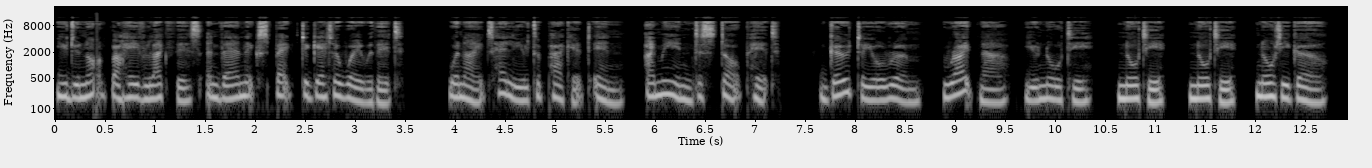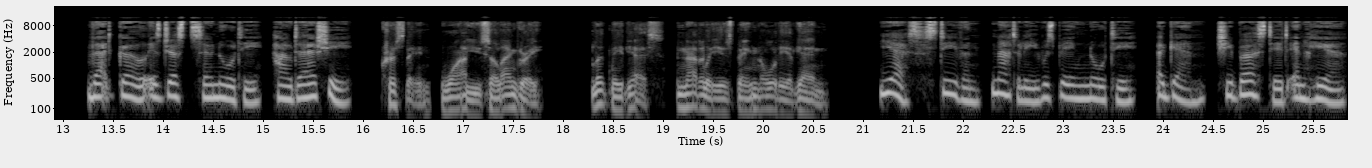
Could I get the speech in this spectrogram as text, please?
You do not behave like this and then expect to get away with it. When I tell you to pack it in, I mean to stop it. Go to your room, right now, you naughty, naughty, naughty, naughty girl. That girl is just so naughty. How dare she? Christine, why are you so angry? Let me guess, Natalie is being naughty again. Yes, Stephen. Natalie was being naughty, again. She bursted in here,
